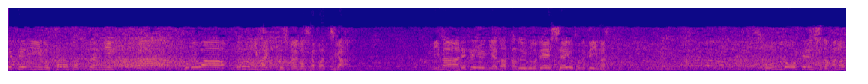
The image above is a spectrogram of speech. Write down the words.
レフェリーのカラサスさんにあこれはもろに入ってしまいましたパンチが今レフェリーに当たったということで試合を止めています近藤選手の放っ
